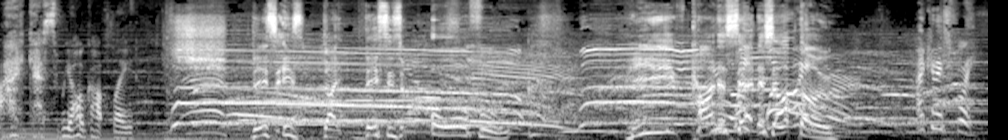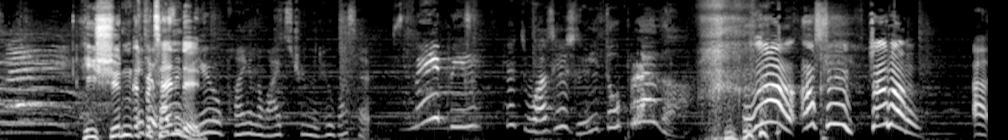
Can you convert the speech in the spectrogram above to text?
I guess we all got played. This is like this is awful. He kind of set this up though. I can explain. He shouldn't have If it wasn't pretended. you playing in the live stream, then who was it? Maybe it was his little brother. yeah, I see Jaden. Uh,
